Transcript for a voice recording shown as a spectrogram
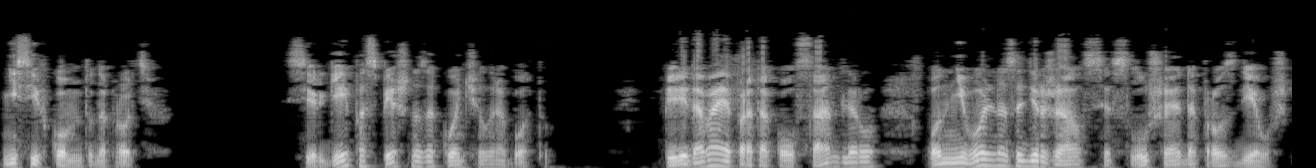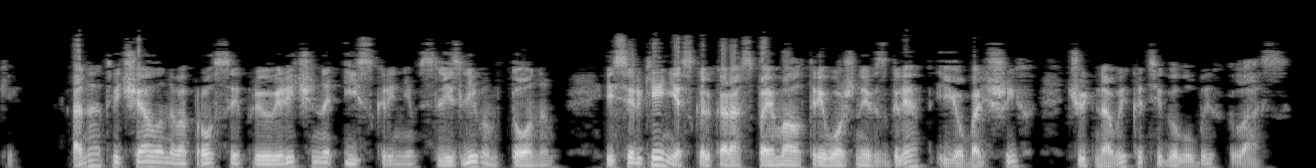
Неси в комнату напротив. Сергей поспешно закончил работу. Передавая протокол Сандлеру, он невольно задержался, слушая допрос девушки. Она отвечала на вопросы преувеличенно искренним, слезливым тоном, и Сергей несколько раз поймал тревожный взгляд ее больших, чуть на выкате голубых глаз.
